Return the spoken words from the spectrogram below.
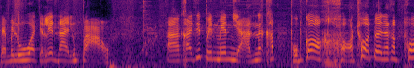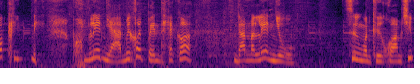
แต่ไม่รู้ว่าจะเล่นได้หรือเปล่า อ่า ใครที่เป็นเมนหยานนะครับ ผมก็ขอโทษด้วยนะครับ เพราะคลิปนี้ ผมเล่นหยานไม่ค่อยเป็นแต่ก็ดันมาเล่นอยู่ ซึ่งมันคือความชิบ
